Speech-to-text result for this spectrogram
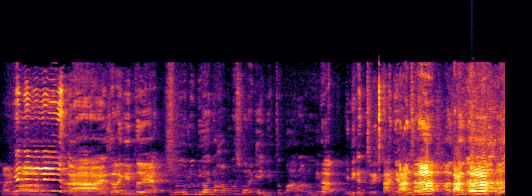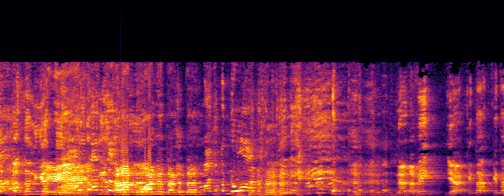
My mom. ah misalnya gitu ya. Lu, lu bilang nyokap lu suaranya kayak gitu parah lu. Enggak ini kan ceritanya. Tante Misalnya- tante. Tante lihat Nih, nih anaknya kelakuannya tante. Emaknya pendoan nah tapi ya kita kita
